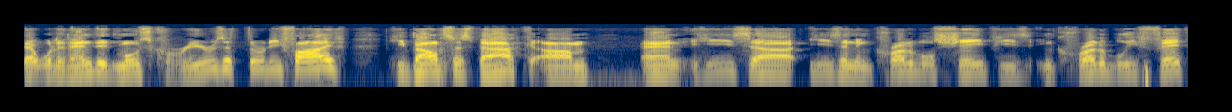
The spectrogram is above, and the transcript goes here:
that would have ended most careers at 35. He bounces back, um, and he's uh, he's in incredible shape. He's incredibly fit,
